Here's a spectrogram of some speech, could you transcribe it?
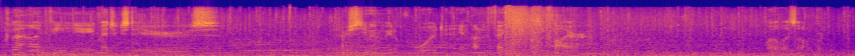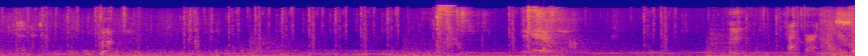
think. Climb the magic stairs. They're seemingly made of wood, and yet unaffected by fire. Well, that's awkward, I burn this? No.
